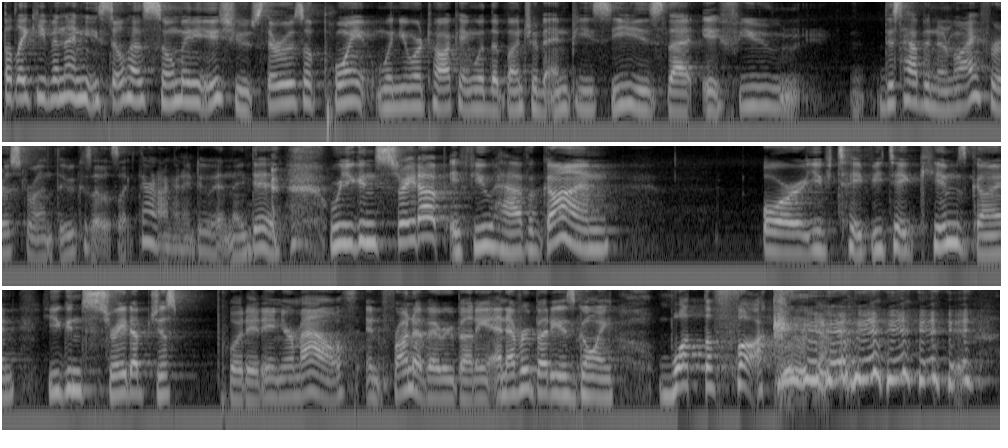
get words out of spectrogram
But like even then, he still has so many issues. There was a point when you were talking with a bunch of NPCs that if you this happened in my first run through because I was like, they're not gonna do it, and they did. Where you can straight up, if you have a gun, or you ta- if you take Kim's gun, you can straight up just put it in your mouth in front of everybody, and everybody is going, "What the fuck?"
